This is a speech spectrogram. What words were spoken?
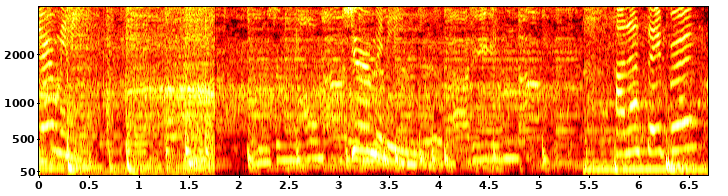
Germany. Germany. Hannah Germany.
